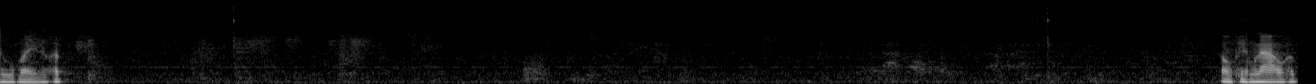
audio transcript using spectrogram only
ดูใหม่นะครับ เอาเพลงลาวครับ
